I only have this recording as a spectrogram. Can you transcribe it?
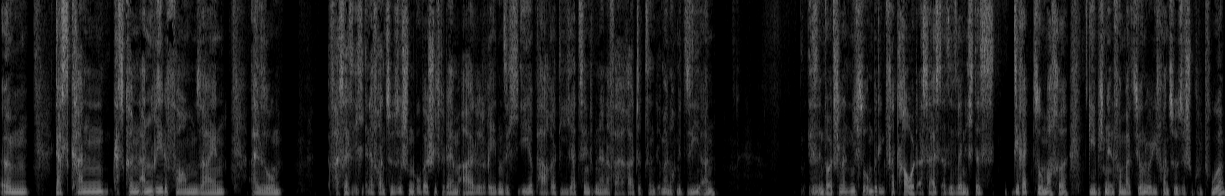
Ähm, das kann, das können Anredeformen sein. Also was weiß ich, in der französischen Oberschicht oder im Adel reden sich Ehepaare, die Jahrzehnte miteinander verheiratet sind, immer noch mit sie an. Ist in Deutschland nicht so unbedingt vertraut. Das heißt also, wenn ich das direkt so mache, gebe ich eine Information über die französische Kultur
